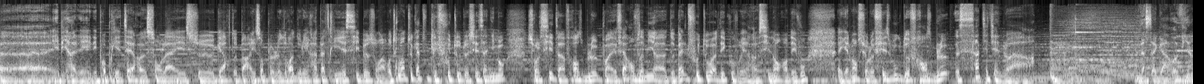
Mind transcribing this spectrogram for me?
euh, eh bien, les, propriétaires sont là et se gardent, par exemple, le droit de les rapatrier si besoin. Retrouvez en tout cas toutes les photos de ces animaux sur le site hein, francebleu.fr. On vous a mis euh, de belles photos à découvrir. Sinon, rendez-vous également sur le Facebook de France Bleu Saint-Étienne-Loire. La saga revient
